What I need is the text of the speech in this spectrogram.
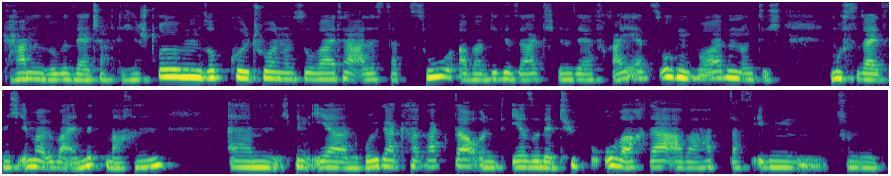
kamen so gesellschaftliche Strömen, Subkulturen und so weiter, alles dazu. Aber wie gesagt, ich bin sehr frei erzogen worden und ich musste da jetzt nicht immer überall mitmachen. Ähm, ich bin eher ein ruhiger Charakter und eher so der Typ Beobachter, aber habe das eben schon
